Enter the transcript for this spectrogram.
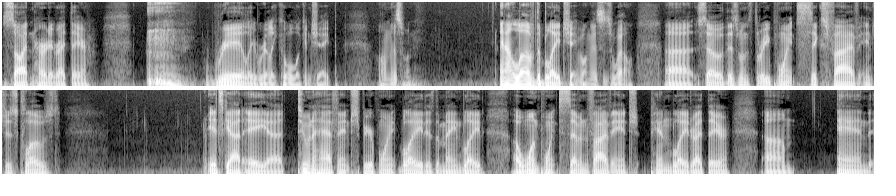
saw it and heard it right there. really, really cool looking shape on this one. And I love the blade shape on this as well. Uh, so this one's 3.65 inches closed. It's got a uh, two and a half inch spear point blade as the main blade, a 1.75 inch pin blade right there, um, and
